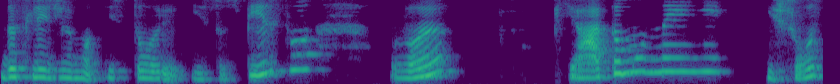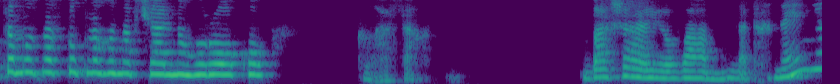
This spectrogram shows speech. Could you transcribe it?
Досліджуємо історію і суспільство в п'ятому нині і шостому з наступного навчального року класах. Бажаю вам натхнення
